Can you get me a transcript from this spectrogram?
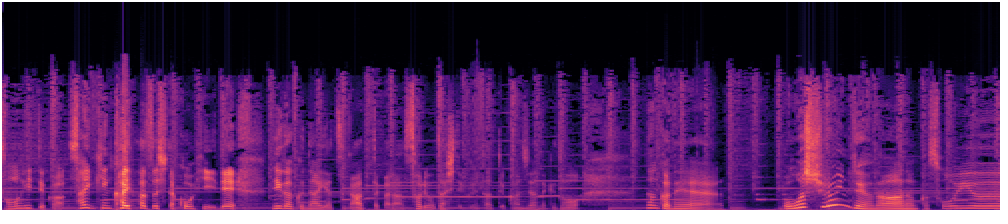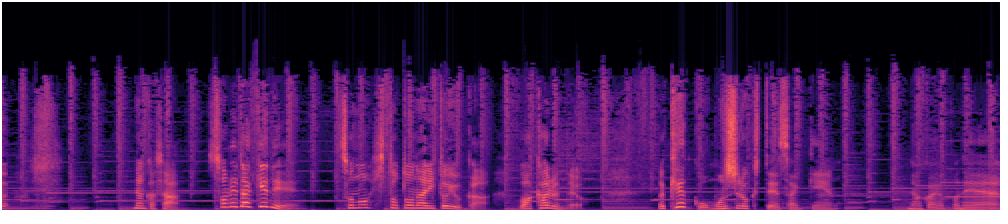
その日っていうか、最近開発したコーヒーで苦くないやつがあったから、それを出してくれたっていう感じなんだけど、なんかね、面白いんだよな。なんかそういう、なんかさ、それだけで、その人となりというか、わかるんだよ。結構面白くて、最近。なんかやっぱね、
